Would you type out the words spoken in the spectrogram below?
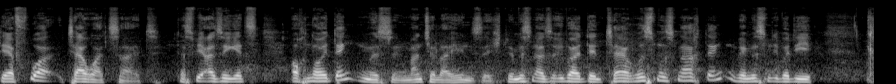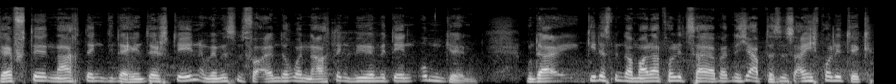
der Vorterrorzeit. Dass wir also jetzt auch neu denken müssen in mancherlei Hinsicht. Wir müssen also über den Terrorismus nachdenken. Wir müssen über die Kräfte nachdenken, die dahinter stehen. Und wir müssen vor allem darüber nachdenken, wie wir mit denen umgehen. Und da geht es mit normaler Polizeiarbeit nicht ab. Das ist eigentlich Politik,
